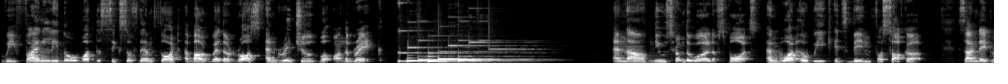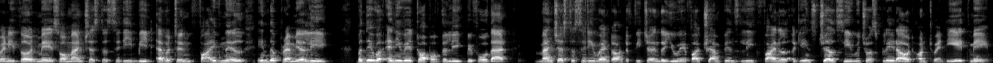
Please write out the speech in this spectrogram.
we finally know what the six of them thought about whether Ross and Rachel were on a break. And now, news from the world of sports. And what a week it's been for soccer. Sunday, 23rd May, saw Manchester City beat Everton 5 0 in the Premier League. But they were anyway top of the league before that. Manchester City went on to feature in the UEFA Champions League final against Chelsea, which was played out on 28th May.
